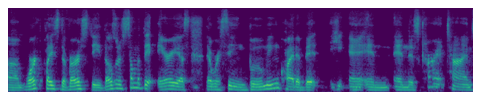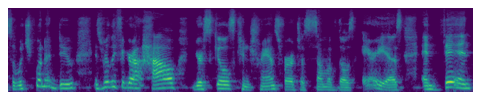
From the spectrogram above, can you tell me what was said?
um, workplace diversity. Those are some of the areas that we're seeing booming quite a bit in, in this current time. So what you want to do do is really figure out how your skills can transfer to some of those areas. And then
